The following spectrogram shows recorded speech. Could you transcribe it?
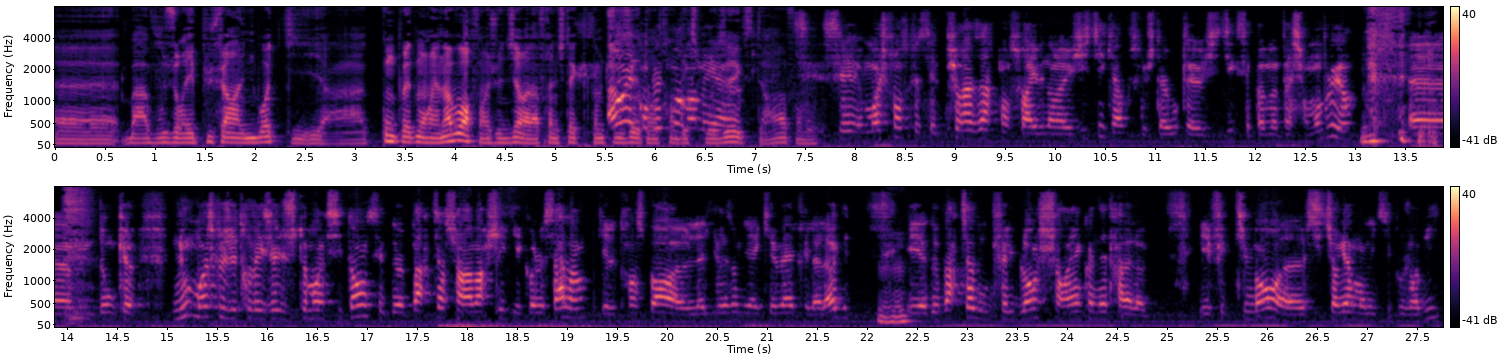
euh, bah, vous auriez pu faire une boîte qui a complètement rien à voir. Enfin, je veux dire, la French Tech, comme tu Ah ouais, disais, est en train d'exploser, euh, etc. Enfin, c'est- moi, je pense que c'est le pur hasard qu'on soit arrivé dans la logistique, hein, parce que je t'avoue que la logistique, c'est pas ma passion non plus. Hein. euh, donc, euh, nous, moi, ce que j'ai trouvé justement excitant, c'est de partir sur un marché qui est colossal, hein, qui est le transport, euh, la livraison des kilomètres et la log, mhm. et de partir d'une feuille blanche sans rien connaître à la log. Et effectivement, si tu regardes mon équipe aujourd'hui,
